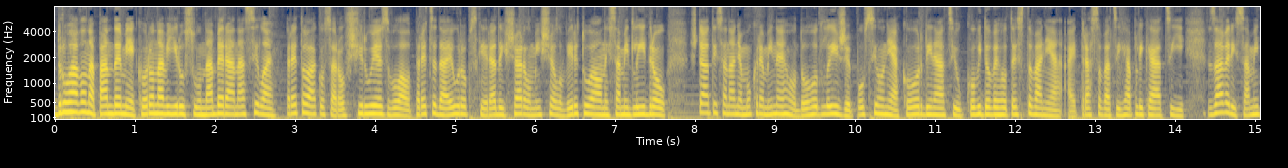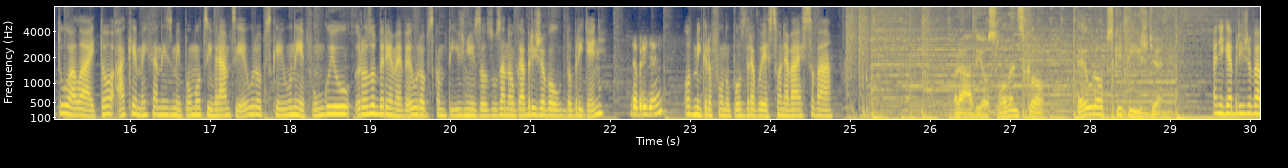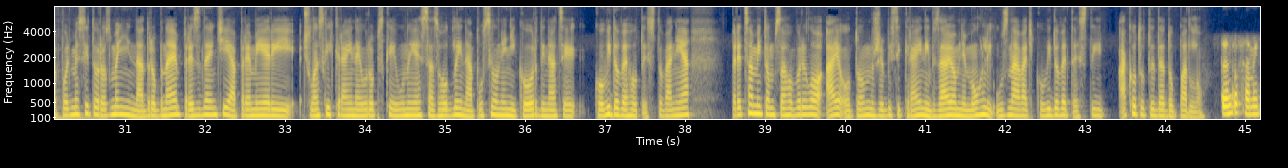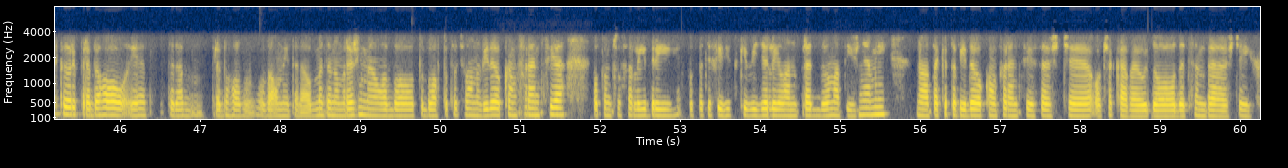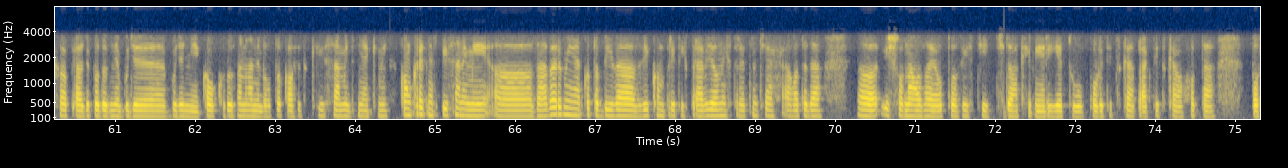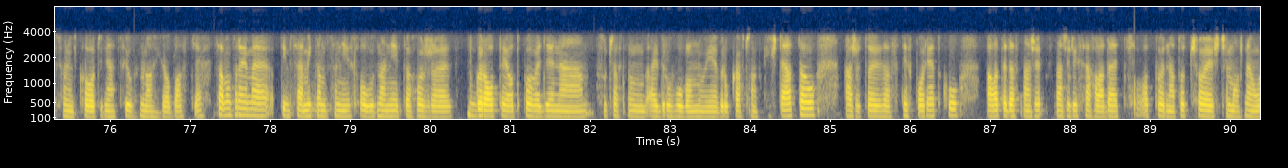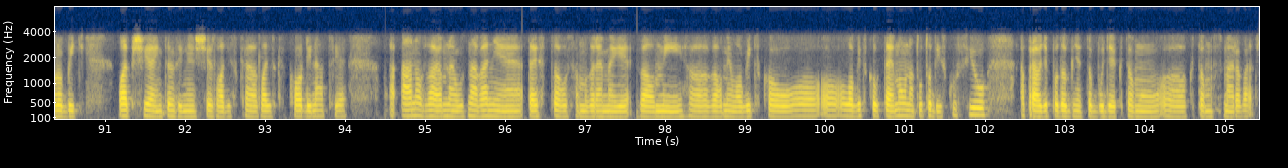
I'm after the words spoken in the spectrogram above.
Druhá vlna pandémie koronavírusu naberá na sile. Preto, ako sa rozširuje, zvolal predseda Európskej rady Charles Michel virtuálny summit lídrov. Štáty sa na ňom okrem iného dohodli, že posilnia koordináciu covidového testovania aj trasovacích aplikácií. Závery samitu, ale aj to, aké mechanizmy pomoci v rámci Európskej únie fungujú, rozoberieme v Európskom týždni so Zuzanou Gabrižovou. Dobrý deň. Dobrý deň. Od mikrofónu pozdravuje Sonja Vajsová. Rádio Slovensko, Európsky týždeň. Pani Gabrižová, poďme si to rozmeniť na drobné. Prezidenti a premiéry členských krajín Európskej únie sa zhodli na posilnení koordinácie covidového testovania. Pred samitom sa hovorilo aj o tom, že by si krajiny vzájomne mohli uznávať covidové testy. Ako to teda dopadlo? Tento summit, ktorý prebehol, je teda prebehol vo veľmi teda obmedzenom režime, lebo to bola v podstate len videokonferencia po tom, čo sa lídry v podstate fyzicky videli len pred dvoma týždňami. No a takéto videokonferencie sa ešte očakávajú do decembra, ešte ich pravdepodobne bude, bude niekoľko, to znamená, nebol to klasický summit s nejakými konkrétne spísanými uh, závermi, ako to býva zvykom pri tých pravidelných stretnutiach, ale teda uh, išlo naozaj o to zistiť, do akej miery je tu politická a praktická ochota ochota posilniť koordináciu v mnohých oblastiach. Samozrejme, tým samitom sa nieslo uznanie toho, že gro tej odpovede na súčasnú aj druhú vlnu je v rukách členských štátov a že to je zase v poriadku, ale teda snaži, snažili sa hľadať odpoveď na to, čo je ešte možné urobiť lepšie a intenzívnejšie z hľadiska, z hľadiska koordinácie. Áno, vzájomné uznávanie testov samozrejme je veľmi, e, veľmi logickou, logickou témou na túto diskusiu a pravdepodobne to bude k tomu, e, k tomu smerovať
